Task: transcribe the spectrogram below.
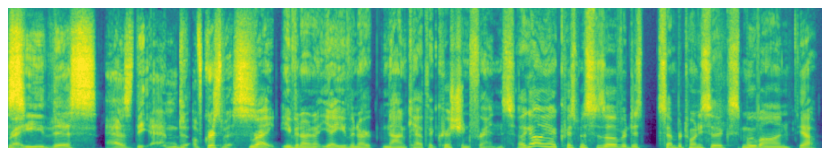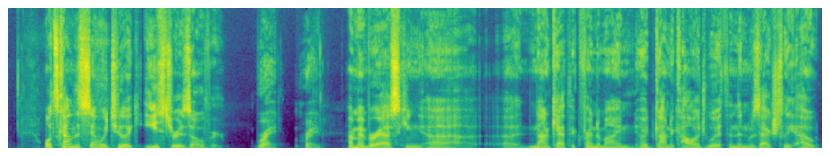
Right. see this as the end of Christmas. Right. Even our yeah, even our non-Catholic Christian friends like, oh yeah, Christmas is over, December 26th, move on. Yeah. Well, it's kind of the same way too. Like Easter is over. Right. Right. I remember asking uh, a non-Catholic friend of mine who had gone to college with, and then was actually out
